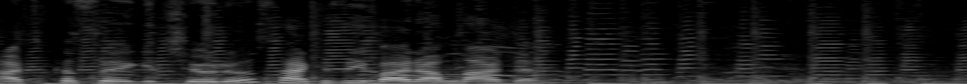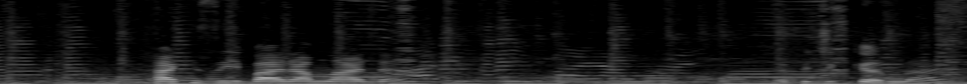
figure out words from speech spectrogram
Artık kasaya geçiyoruz. Herkese iyi bayramlar de. Herkese iyi bayramlar de. Öpücük gönder.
